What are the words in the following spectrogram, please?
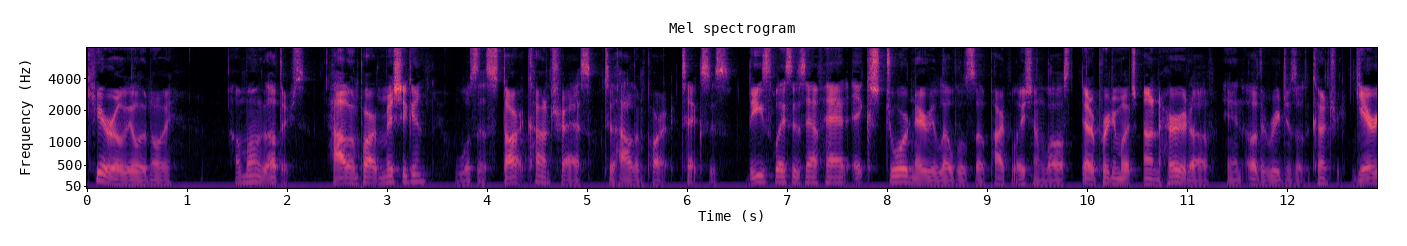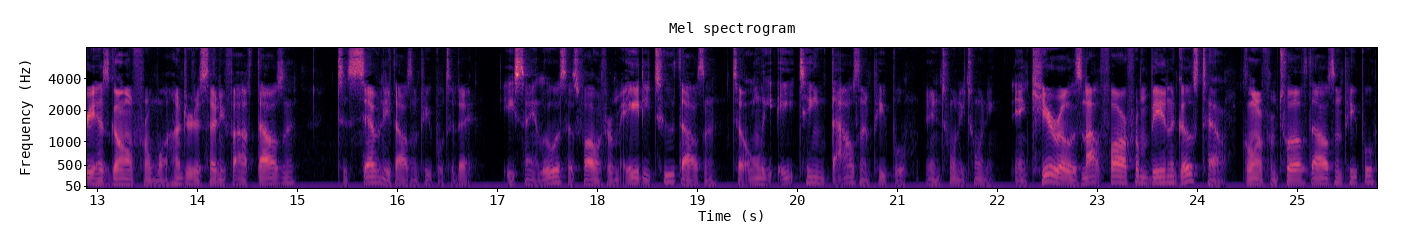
Cairo, Illinois, among others. Highland Park, Michigan was a stark contrast to Highland Park, Texas. These places have had extraordinary levels of population loss that are pretty much unheard of in other regions of the country. Gary has gone from 175,000 to 70,000 people today. East St. Louis has fallen from 82,000 to only 18,000 people in 2020. And Cairo is not far from being a ghost town, going from 12,000 people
